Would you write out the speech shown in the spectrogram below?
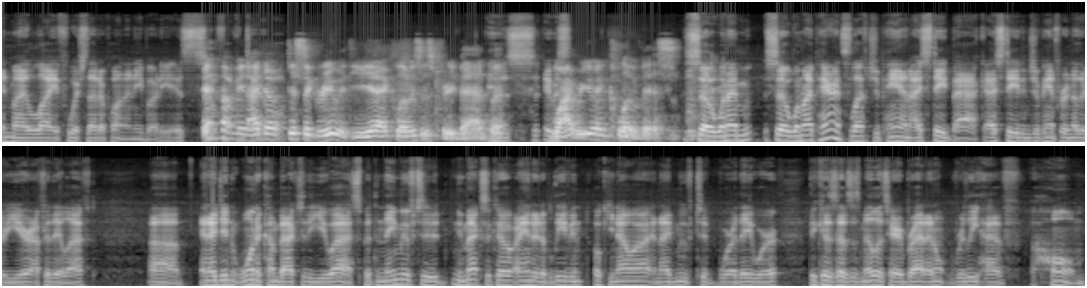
in my life wish that upon anybody. It's so I fucking mean, I don't disagree with you. Yeah, Clovis is pretty bad, It but was, it was why were you in Clovis? so when I'm so when my parents left Japan, I stayed back. I stayed in Japan for another year after they left, uh, and I didn't want to come back to the U.S. But then they moved to New Mexico. I ended up leaving Okinawa, and I moved to where they were because as a military brat, I don't really have a home.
